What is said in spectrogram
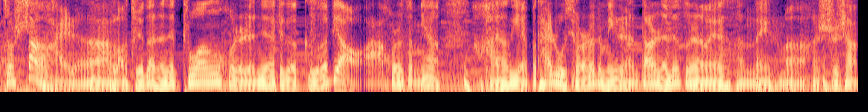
就上海人啊，老觉得人家装或者人家这个格调啊，或者怎么样，好像也不太入群的这么一个人。当然，人家自认为很那什么，很时尚，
